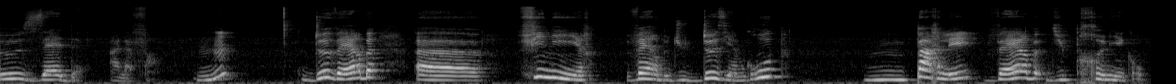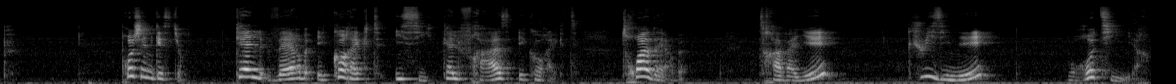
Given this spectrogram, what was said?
EZ à la fin. Mhm. Deux verbes. Euh, finir, verbe du deuxième groupe. Parler, verbe du premier groupe. Prochaine question. Quel verbe est correct ici? Quelle phrase est correcte? Trois verbes. Travailler, cuisiner, rôtir.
